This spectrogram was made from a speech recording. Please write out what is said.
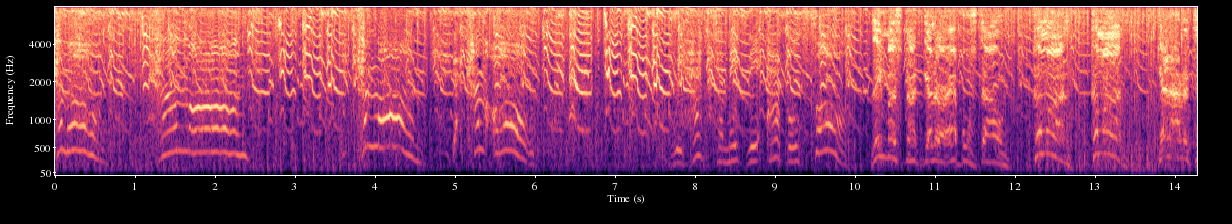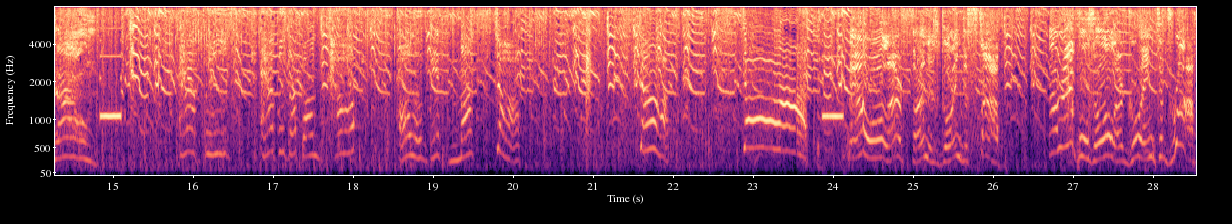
Come on! Come We have to make the apples fall. They must not get our apples down. Come on, come on. Get out of town. Apples! Apples up on top! All of this must stop! Stop! Stop! Now all our fun is going to stop. Our apples all are going to drop.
